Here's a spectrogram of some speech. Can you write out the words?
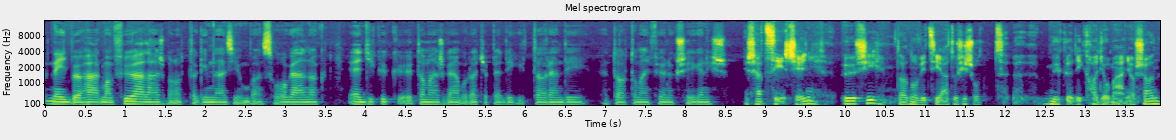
négyből hárman főállásban ott a gimnáziumban szolgálnak, egyikük Tamás Gábor atya pedig itt a rendi tartományfőnökségen is. És hát Széchenyi ősi, a noviciátus is ott működik hagyományosan.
